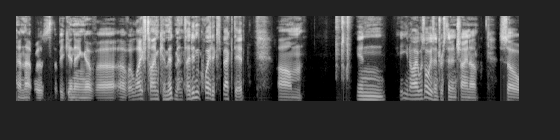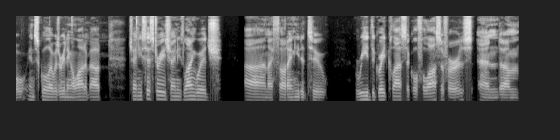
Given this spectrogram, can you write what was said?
and that was the beginning of a, of a lifetime commitment. I didn't quite expect it. Um, in you know, I was always interested in China, so in school I was reading a lot about Chinese history, Chinese language, uh, and I thought I needed to read the great classical philosophers and um,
